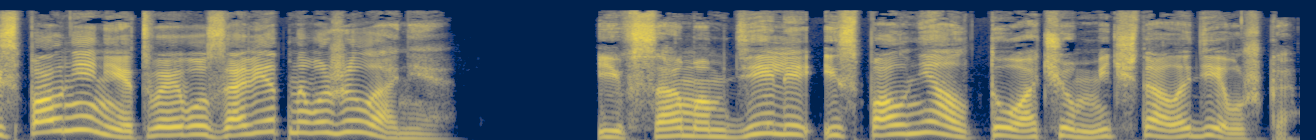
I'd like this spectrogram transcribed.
исполнение твоего заветного желания. И в самом деле исполнял то, о чем мечтала девушка.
